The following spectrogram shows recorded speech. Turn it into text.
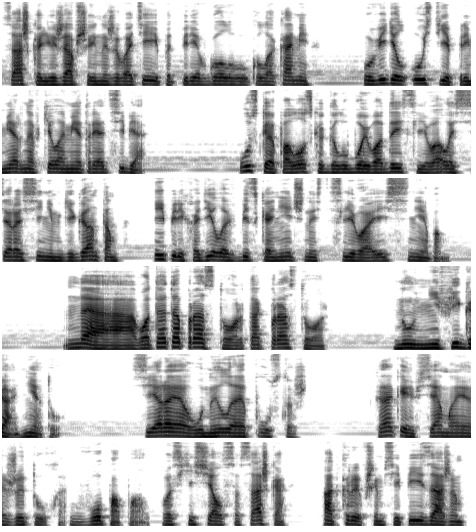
Сашка, лежавший на животе и подперев голову кулаками, увидел устье примерно в километре от себя – Узкая полоска голубой воды сливалась с серо-синим гигантом и переходила в бесконечность, сливаясь с небом. Да, вот это простор так простор. Ну, нифига нету. Серая унылая пустошь. Как и вся моя житуха. Во попал. Восхищался Сашка открывшимся пейзажем,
